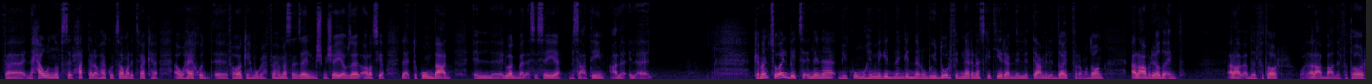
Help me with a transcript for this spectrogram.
فنحاول نفصل حتى لو هاكل ثمرة فاكهة أو هاخد آه، فواكه مجففة مثلا زي المشمشية وزي القراصية لا تكون بعد الوجبة الأساسية بساعتين على الأقل. كمان سؤال بيتسأل لنا بيكون مهم جدا جدا وبيدور في دماغ ناس كتيرة من اللي بتعمل الدايت في رمضان. ألعب رياضة إمتى؟ ألعب قبل الفطار ولا ألعب بعد الفطار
